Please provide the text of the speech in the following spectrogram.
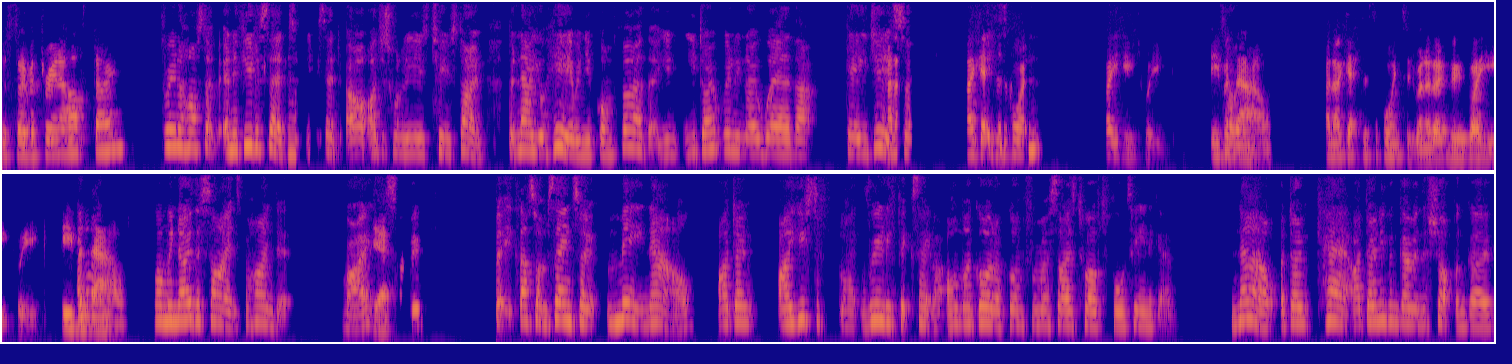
just over three and a half stone three and a half stone. And if you'd have said, you said, oh, I just want to use two stone, but now you're here and you've gone further, you you don't really know where that gauge is. And so I get disappointed weight each week, even Sorry. now. And I get disappointed when I don't lose weight each week, even now. When we know the science behind it, right? Yeah. So, but that's what I'm saying. So me now, I don't. I used to like really fixate, like, oh my god, I've gone from a size 12 to 14 again. Now I don't care. I don't even go in the shop and go,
